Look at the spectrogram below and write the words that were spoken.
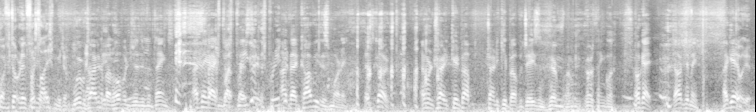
Well, you don't really fast me, We were talking about a whole bunch of different things. I think I got pretty good, that's pretty I've good. had coffee this morning. That's good. I'm gonna try to keep up, trying to keep up with Jason here from North England. Okay, talk to me again.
